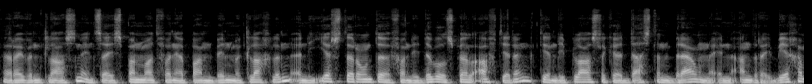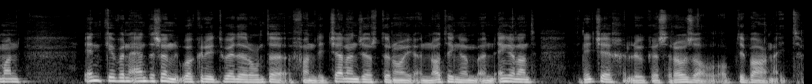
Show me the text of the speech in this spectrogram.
Ryan Klassen en sy spanmaat van Japan Ben McLaughlin in die eerste ronde van die dubbelspel afdeling teen die plaaslike Dustin Brown en Andre Begeman en Kevin Anderson ook in die tweede ronde van die Challenger toernooi in Nottingham in Engeland die Tsjech Lucas Rosal op die baan uit.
